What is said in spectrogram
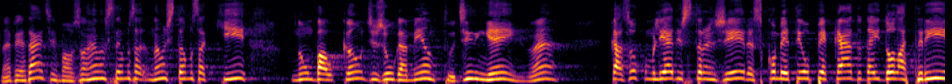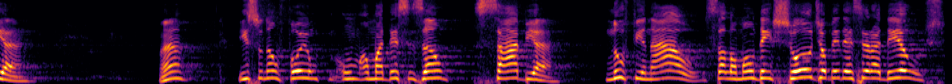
Não é verdade, irmãos? Nós não estamos, não estamos aqui num balcão de julgamento de ninguém, não é? Casou com mulheres estrangeiras, cometeu o pecado da idolatria. Não é? Isso não foi um, um, uma decisão sábia. No final, Salomão deixou de obedecer a Deus,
